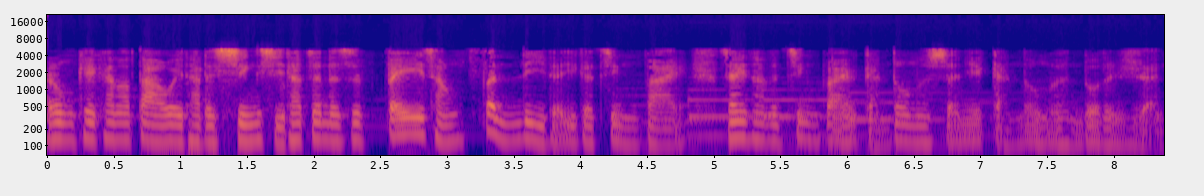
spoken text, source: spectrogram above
而我们可以看到大卫他的欣喜，他真的是非常奋力的一个敬拜，相信他的敬拜感动了神，也感动了很多的人。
